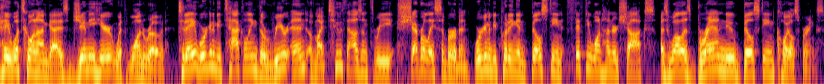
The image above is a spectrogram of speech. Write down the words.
Hey, what's going on guys? Jimmy here with One Road. Today we're going to be tackling the rear end of my 2003 Chevrolet Suburban. We're going to be putting in Bilstein 5100 shocks as well as brand new Bilstein coil springs.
